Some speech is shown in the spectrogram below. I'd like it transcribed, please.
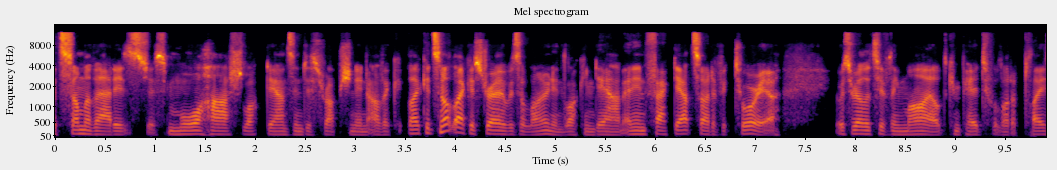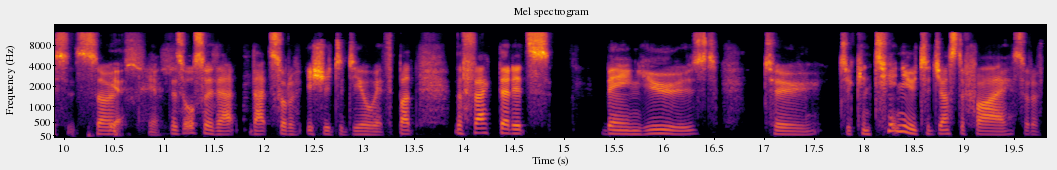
that some of that is just more harsh lockdowns and disruption in other, like it's not like Australia was alone in locking down. And in fact, outside of Victoria, it was relatively mild compared to a lot of places. So yes, yes. there's also that that sort of issue to deal with. But the fact that it's being used to to continue to justify sort of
